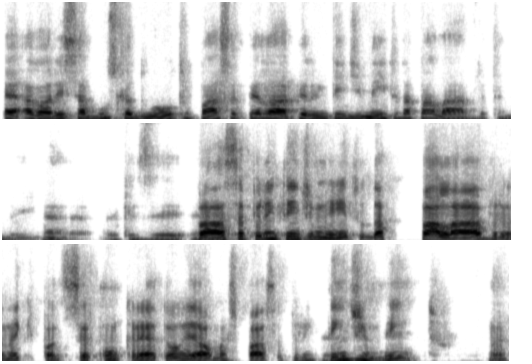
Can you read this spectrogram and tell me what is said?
É, agora, essa busca do outro passa pela, pelo entendimento da palavra também, né? Quer dizer, é passa pelo entendimento da palavra, né? Que pode ser concreto ou real, mas passa pelo é. entendimento, é. né?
